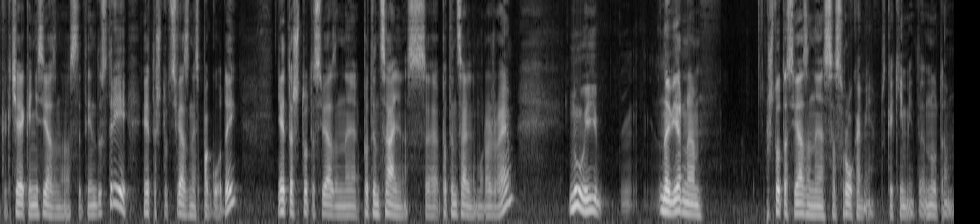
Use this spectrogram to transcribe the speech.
как человека, не связанного с этой индустрией, это что-то связанное с погодой, это что-то связанное потенциально с э, потенциальным урожаем. Ну и, наверное, что-то связанное со сроками, с какими-то, ну там,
